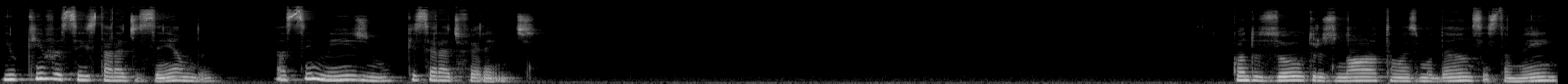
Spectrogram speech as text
E o que você estará dizendo a si mesmo que será diferente? Quando os outros notam as mudanças também,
